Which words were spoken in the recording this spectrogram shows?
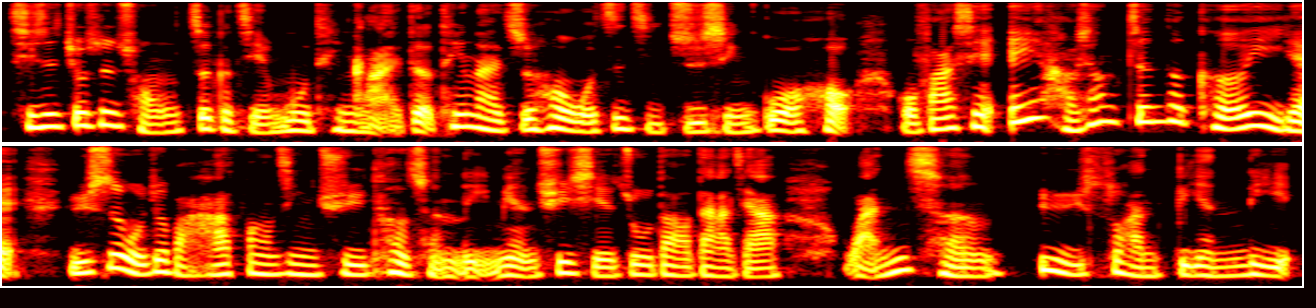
其实就是从这个节目听来的。听来之后，我自己执行过后，我发现，诶，好像真的可以耶。于是我就把它放进去课程里面，去协助到大家完成。预算编列，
